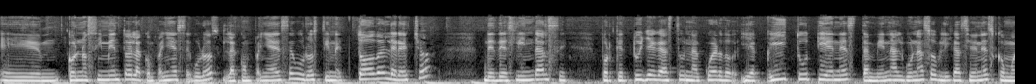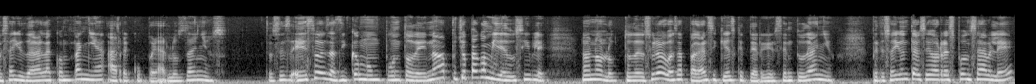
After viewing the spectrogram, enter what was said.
eh, conocimiento de la compañía de seguros, la compañía de seguros tiene todo el derecho de deslindarse porque tú llegaste a un acuerdo y, tú tienes también algunas obligaciones como es ayudar a la compañía a recuperar los daños. Entonces, eso es así como un punto de, no, pues yo pago mi deducible. No, no, lo, tu deducible lo vas a pagar si quieres que te regresen tu daño. Pero si hay un tercero responsable,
